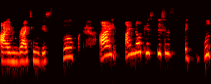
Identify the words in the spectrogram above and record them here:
I'm writing this book? I I noticed this is a good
